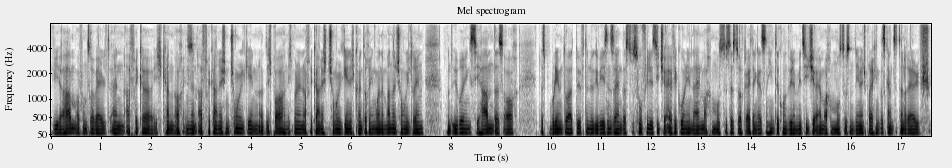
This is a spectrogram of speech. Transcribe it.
wir haben auf unserer Welt ein Afrika. Ich kann auch in den afrikanischen Dschungel gehen und ich brauche nicht mal in den afrikanischen Dschungel gehen. Ich könnte auch irgendwo in einem anderen Dschungel drehen. Und übrigens, sie haben das auch. Das Problem dort dürfte nur gewesen sein, dass du so viele CGI-Figuren hineinmachen musstest, dass du auch gleich den ganzen Hintergrund wieder mit CGI machen musstest und dementsprechend das Ganze dann relativ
